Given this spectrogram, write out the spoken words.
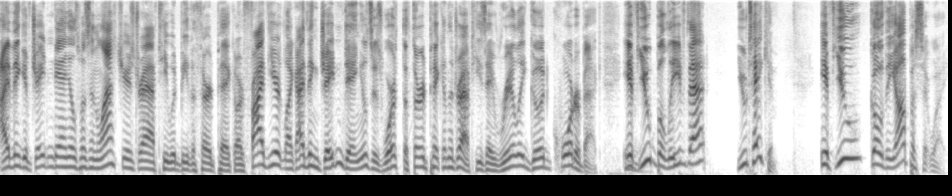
I think if Jayden Daniels was in last year's draft, he would be the third pick. Or five years, like I think Jayden Daniels is worth the third pick in the draft. He's a really good quarterback. If mm-hmm. you believe that, you take him. If you go the opposite way,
